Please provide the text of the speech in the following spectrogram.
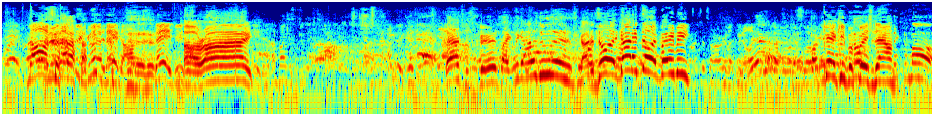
playing. No, dude, that's been good today, dog. Dave, dude. All right. That's the spirit. Like, we gotta do this. Gotta do it. Gotta do it, baby. Can't keep a fish down. Pick them up.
